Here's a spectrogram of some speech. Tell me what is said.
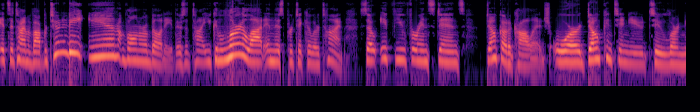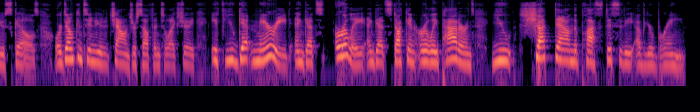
it's a time of opportunity and vulnerability. There's a time you can learn a lot in this particular time. So if you, for instance, don't go to college or don't continue to learn new skills or don't continue to challenge yourself intellectually. If you get married and gets early and get stuck in early patterns, you shut down the plasticity of your brain.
